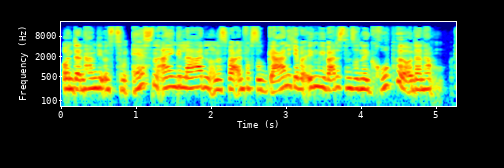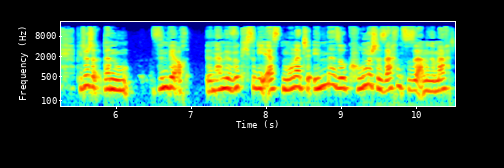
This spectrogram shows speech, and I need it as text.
Und dann haben die uns zum Essen eingeladen und es war einfach so gar nicht, aber irgendwie war das dann so eine Gruppe und dann haben, wie du, dann sind wir auch dann haben wir wirklich so die ersten Monate immer so komische Sachen zusammen gemacht.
